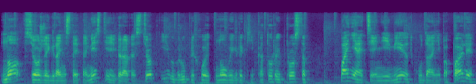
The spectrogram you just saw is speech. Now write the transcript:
Но все же игра не стоит на месте, игра растет, и в игру приходят новые игроки, которые просто понятия не имеют, куда они попали,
